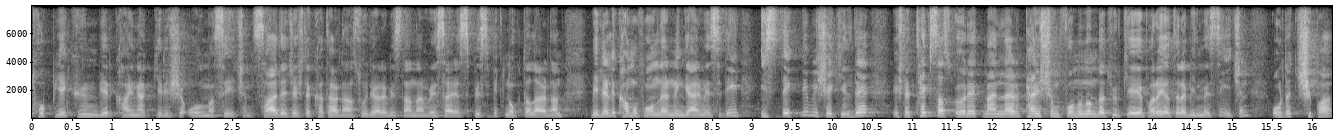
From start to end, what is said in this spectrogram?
topyekün bir kaynak girişi olması için sadece işte Katar'dan, Suudi Arabistan'dan vesaire spesifik noktalardan belirli kamu fonlarının gelmesi değil, istekli bir şekilde işte Texas Öğretmenler Pension Fonu'nun da Türkiye'ye para yatırabilmesi için orada çıpa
